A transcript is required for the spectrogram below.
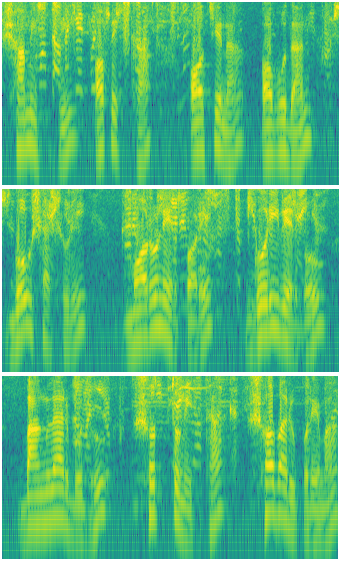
স্বামী স্ত্রী, অপেক্ষা, অচেনা, অবদান, বউ শাশুড়ি, মরণের পরে গরিবের বউ, বাংলার বধূ, সত্য মিথ্যা, সবার উপরে মা,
